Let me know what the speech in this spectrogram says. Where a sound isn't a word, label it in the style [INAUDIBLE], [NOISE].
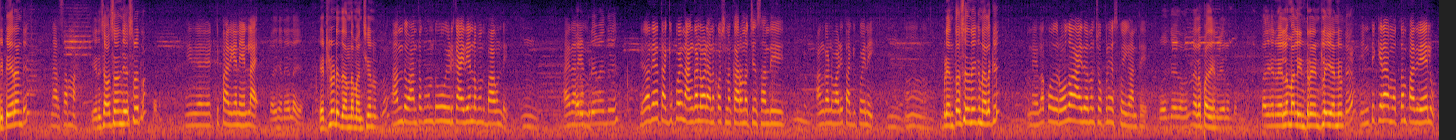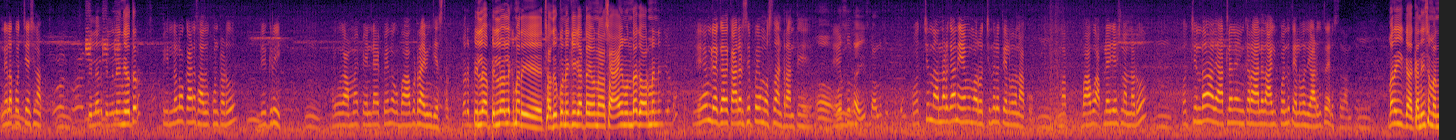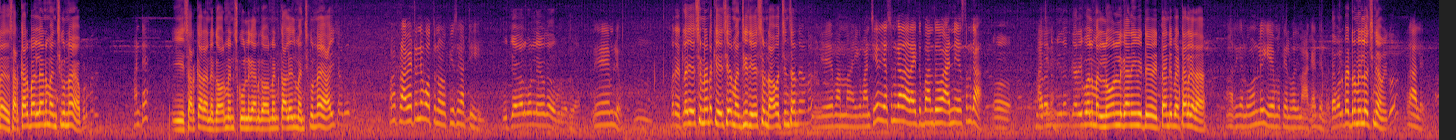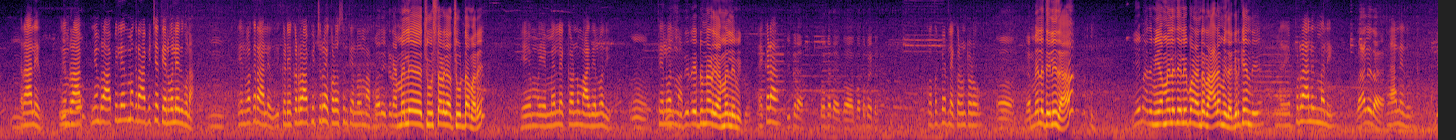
మీ పేరండి? నరసమ్మ. ఎన్ని సంవత్సరాలు చేస్తున్నావు ఇట్లా? ఇది పెట్టి పదిహేను ఏండ్ల పదిహేను ఏళ్ళు అయ్యా. ఎట్లుంటుంది అంత? మంచిగానే ఉంటుందా? అందు అంతకుముందు వీడికి ఐదేండ్ల ముందు బాగుండే. ఐదారు ఏమైంది? అదే తగ్గిపోయింది. అంగన్వాడి అనుకొచ్చిన కరోనా వచ్చిన సంది అంగన్వాడి తగ్గిపోయినాయి. ఇప్పుడు ఎంత వస్తుంది నీకు నెలకి? నెలకు రోజు ఐదు వందలు చొప్పున వేసుకో ఇక అంతే. రోజుకి ఐదు వందలు నెల పదిహేను వేలు ఉంటాయి. పదిహేను వేలలో మళ్ళీ ఇంటర్ ఇంట్లో ఇవన్నీ ఉంటాయి? ఇంటికి రా మొత్తం పదివేలు నెలకు వచ్చేసి నాకు పిల్లలు పిల్లలు ఏం చదువుతారు? పిల్లలు ఒక ఆయన చదువుకుంటాడు డిగ్రీ. ఒక అమ్మాయి పెళ్ళి అయిపోయింది ఒక బాబు డ్రైవింగ్ చేస్తాడు. మరి పిల్ల పిల్లోళ్ళకి మరి చదువుకునేకి గట్ట ఏమైనా సహాయం ఉందా గవర్నమెంట్ నుంచి? ఏం లేదు కదా స్కాలర్షిప్ ఏం వస్తుంది అంటారు అంతే. వచ్చింది అన్నాడు కానీ ఏమో మరి వచ్చిందో తెలియదు నాకు. మా బాబు అప్లై చేసిన అన్నాడు. వచ్చిందా అది అట్లనే ఇంకా రాలేదు ఆగిపోయిందో తెలియదు అడిగితే తెలుస్తుంది అంతే. మరి ఇక కనీసం అంటే సర్కార్ బడులైనా మంచిగా ఉన్నాయా అప్పుడు మరి? అంటే? ఈ సర్కార్ అంటే గవర్నమెంట్ స్కూల్ కానీ గవర్నమెంట్ కాలేజీలు మంచిగా ఉన్నాయా? చదువు? ప్రైవేట్లోనే పోతున్నాడు ఫీజు కట్టి. ఉద్యోగాలు కూడా లేవు కదా ఇప్పుడు. ఏం లేవు. మరి ఎట్లా చేస్తుండే కేసీఆర్ మంచిగా చేస్తుండా? వచ్చింది సందే ఏమన్నా? ఏమన్నా ఇక మంచిగా చేస్తుండు కదా రైతు బంధు అన్నీ మీలాంటి గరీబ్ వాళ్ళు మరి లోన్లు కానీ వీటి ఇట్లాంటివి పెట్టాలి కదా? మరి ఇక లోన్లు ఏమో తెలియదు నాకైతే తెలియదు డబల్ బెడ్రూమ్ ఇల్లు వచ్చినాయా మీకు? రాలేదు. రాలేదు. మేము రా మేము రాపిలేదు మాకు రాపిచ్చే తెలియలేదు కూడా తెలియక రాలేదు. ఇక్కడ ఎక్కడ రాపిచ్చరు ఎక్కడ వస్తుందో తెలియదు మాకు. మరి ఇక్కడ ఎమ్మెల్యే చూస్తాడు కదా చూడ్డా మరి. ఏం ఎమ్మెల్యే ఎక్కడో మాకు తెలియదు తెలియదు మాకు. రెడ్డి ఉన్నాడు ఎమ్మెల్యే మీకు? ఎక్కడ? ఇక్కడ కొత్తపేట. కొత్తపేటలో ఎక్కడ ఉంటాడో? ఎమ్మెల్యే తెలీదా? ఏమది మీ ఎమ్మెల్యే తెలియపోయి అంటే రాడా మీ దగ్గరికి ఏంది ఎప్పుడు రాలేదు మళ్ళీ. రాలేదా? రాలేదు.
